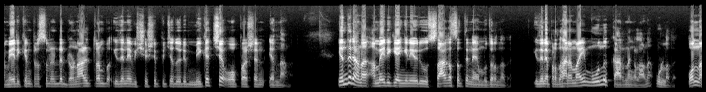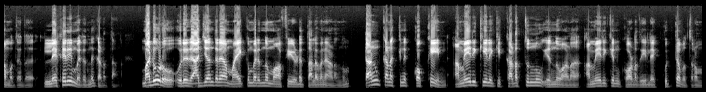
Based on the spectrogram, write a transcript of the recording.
അമേരിക്കൻ പ്രസിഡന്റ് ഡൊണാൾഡ് ട്രംപ് ഇതിനെ വിശേഷിപ്പിച്ചത് ഒരു മികച്ച ഓപ്പറേഷൻ എന്നാണ്. എന്തിനാണ് അമേരിക്ക ഇങ്ങനെയൊരു സാഹസത്തിന് മുതിർന്നത്? ഇതിന് പ്രധാനമായി മൂന്ന് കാരണങ്ങളാണ് ഉള്ളത്. ഒന്നാമത്തേത് ലഹരി മരുന്ന് കടത്താണ്. മഡൂറോ ഒരു രാജ്യാന്തര മയക്കുമരുന്ന് മാഫിയയുടെ തലവനാണെന്നും ടൺ കണക്കിന് കൊക്കൈൻ അമേരിക്കയിലേക്ക് കടത്തുന്നു എന്നുമാണ് അമേരിക്കൻ കോടതിയിലെ കുറ്റപത്രം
